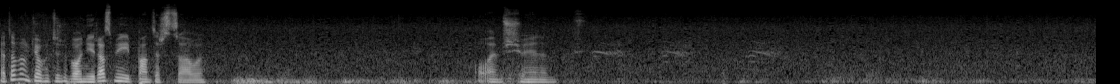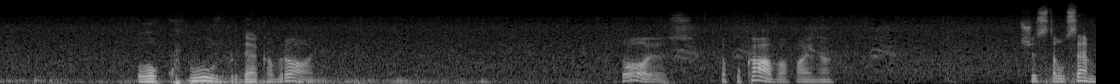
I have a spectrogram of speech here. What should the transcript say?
Ja to bym chciał chociaż, żeby oni raz mieli pancerz cały. O, M31. O kurde, jaka broń. To jest. Ta pukawa fajna. 308.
